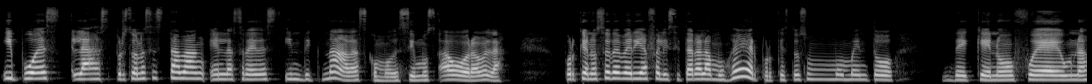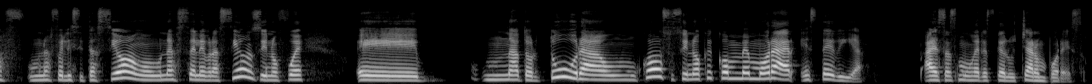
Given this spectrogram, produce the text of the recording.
Y pues las personas estaban en las redes indignadas, como decimos ahora, ¿verdad? Porque no se debería felicitar a la mujer, porque esto es un momento de que no fue una, una felicitación o una celebración, sino fue eh, una tortura, un coso, sino que conmemorar este día a esas mujeres que lucharon por eso.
